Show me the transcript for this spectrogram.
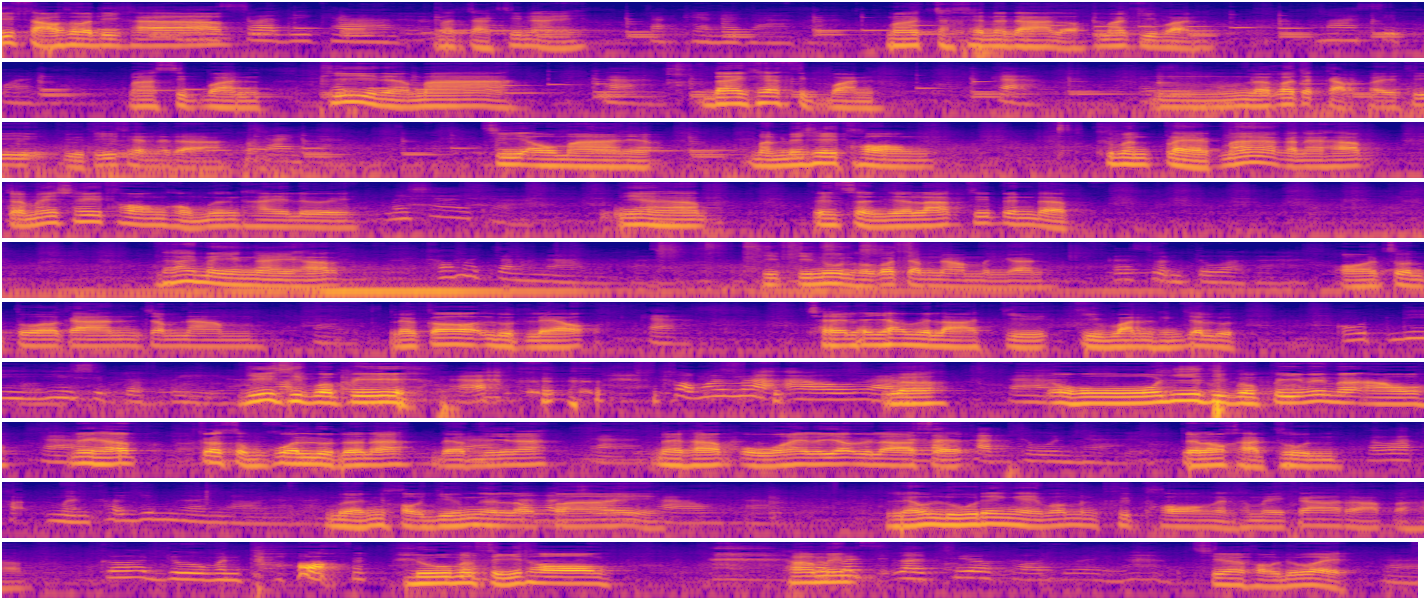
พี่สาวสวัสดีครับ สวัสดีค่ะ มาจากที่ไหน จากแคนาดาค่ะ มาจากแคนาดาเหรอ มากี่วัน มาสิบวัน มาสิบวัน พี่เนี่ยมาค่ะ ได้แค่สิบวัน ค่ะ อืม แล้วก็จะกลับไปที่อยู่ที่แคนาดา ใช่ค่ะ ที่เอามาเนี่ย มันไม่ใช่ทอง คือมันแปลกมากอะนะครับ จะไม่ใช่ทองของเมืองไทยเลย ไม่ใช่ค่ะ เนี่ยครับ เป็นสัญลักษณ์ที่เป็นแบบ ได้มายังไงครับ เขามาจำนำค่ะ ที่ที่นู่นเขาก็จำนำเหมือนกัน ก็ส่วนตัวค่ะ อ๋อ ส่วนตัวการจำนค่ะำแล้วก็หลุดแล้ว ค่ะ ใช้ระยะเวลากี่กี่วันถึงจะหลุด โอ้นี่ยี่สิบกว่าปีค่ะ20กว่าปีค่ะ เขาไม่มาเอาค่ะเหรอค่ะ โอ้โห20กว่าปีไม่มาเอาค่ะ นะครับ ก็สมควรหลุดแล้วนะ แบบนี้นะค่ะนะครับ โอ้ให้ระยะเวลาแต่แสเรานขาดทุนค่ะ แต่เราขาดทุน เพราะว่าเขาเหมือนเขายืมเงินเรานะคะเหมือนเขายืมเงินเราไป แล้วช่วยเขาค่ะ แล้วรู้ได้ไงว่ามันคือทองอะทำไมกล้ารับอะครับ ก็ดูมันทองดูมันสีทอง ถ้าไม่แล้วก็เราเชื่อเขาด้วยค่ะเชื่อเขาด้วย ค่ะ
